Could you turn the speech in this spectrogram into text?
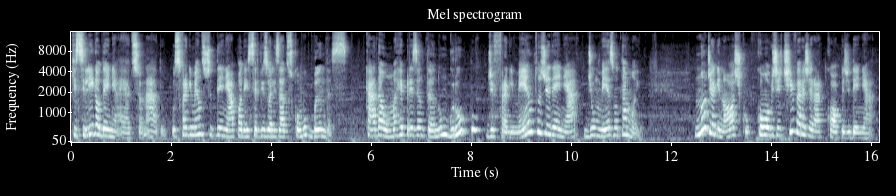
que se liga ao DNA é adicionado, os fragmentos de DNA podem ser visualizados como bandas, cada uma representando um grupo de fragmentos de DNA de um mesmo tamanho. No diagnóstico, como o objetivo era gerar cópias de DNA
